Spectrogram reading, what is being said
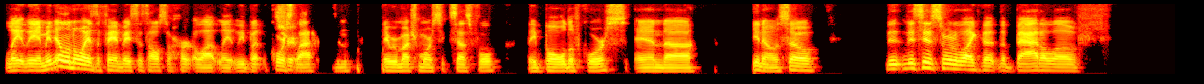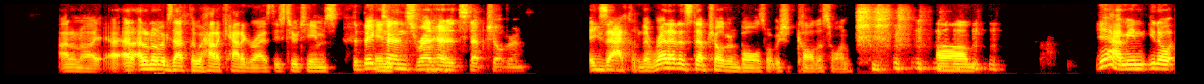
lately. I mean, Illinois is a fan base that's also hurt a lot lately, but of course sure. last season they were much more successful. They bowled, of course, and uh, you know, so th- this is sort of like the the battle of. I don't know. I, I don't know exactly how to categorize these two teams. The Big in... Ten's redheaded stepchildren. Exactly, the redheaded stepchildren bowl is what we should call this one. um, yeah, I mean, you know,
